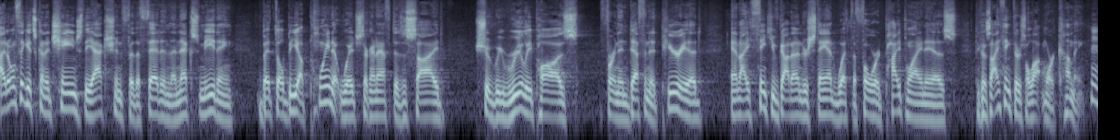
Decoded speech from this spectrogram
I don't think it's going to change the action for the Fed in the next meeting, but there'll be a point at which they're going to have to decide should we really pause for an indefinite period. And I think you've got to understand what the forward pipeline is because I think there's a lot more coming. Hmm.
